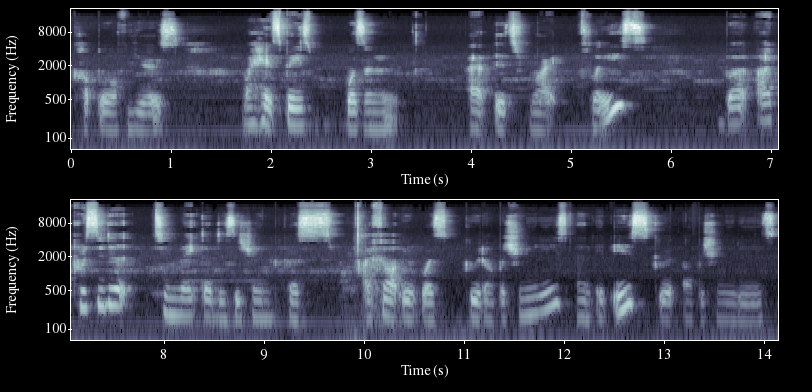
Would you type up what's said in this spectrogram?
couple of years. My headspace wasn't at its right place, but I proceeded to make that decision because I felt it was good opportunities and it is good opportunities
